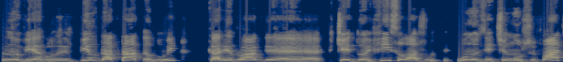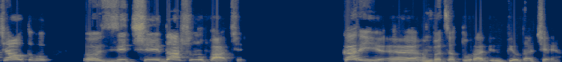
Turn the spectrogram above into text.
Nu vierul, pilda tatălui, care roagă pe cei doi fii să-l ajute. Unul zice nu și face, altul ă, zice da și nu face. Care e învățătura din pilda aceea?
